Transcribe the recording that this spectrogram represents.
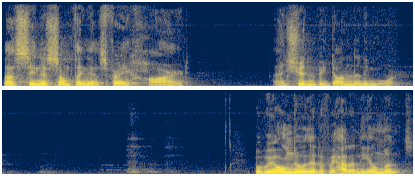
that's seen as something that's very hard and shouldn't be done anymore. But we all know that if we had an ailment,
